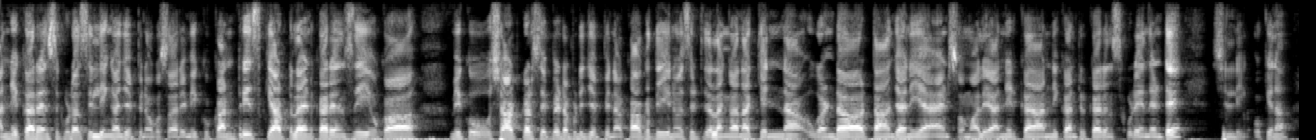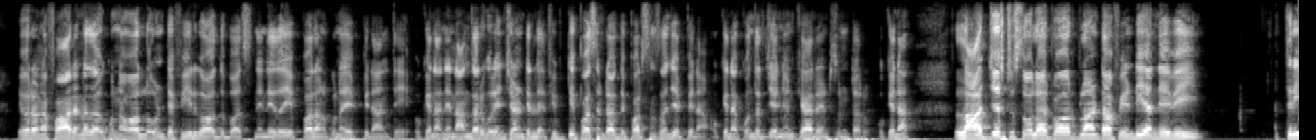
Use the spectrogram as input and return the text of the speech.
అన్ని కరెన్సీ కూడా సిల్లింగ్ అని చెప్పిన ఒకసారి. మీకు కంట్రీస్ క్యాపిటల్ అండ్ కరెన్సీ ఒక మీకు షార్ట్ కట్స్ చెప్పేటప్పుడు చెప్పిన. Kakatiya university Telangana Kenya Uganda Tanzania and Somalia. అన్ని అన్ని కంట్రీ కరెన్సీ కూడా ఏంటంటే సిల్లింగ్ ఓకేనా ఎవరైనా ఫారెన్లో చదువుకున్న వాళ్ళు ఉంటే ఫీల్ కావద్దు బస్ నేను ఏదో చెప్పాలనుకున్నా చెప్పిన అంతే. ఓకేనా నేను అందరి గురించి అంటే లేదు. Fifty percent of the persons అని చెప్పిన. ఓకేనా కొందరు జెన్యున్ క్యారెంట్స్ ఉంటారు. ఓకేనా largest solar power plant of India navy three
